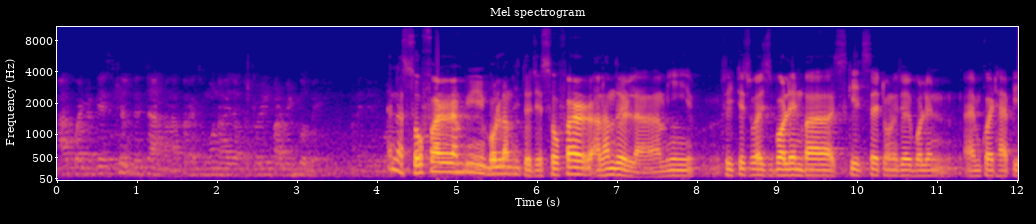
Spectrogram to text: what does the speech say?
আর কয়টা টেস্ট খেলতে চান? মানে আপনার কাছে মনে হয় যে আপনার শরীর পারমিট করবে। না সোফার আমি বললাম তো যে সোফার আলহামদুলিল্লাহ, আমি ফিটনেস ওয়াইজ বলেন বা স্কিল সেট অনুযায়ী বলেন I am quite happy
